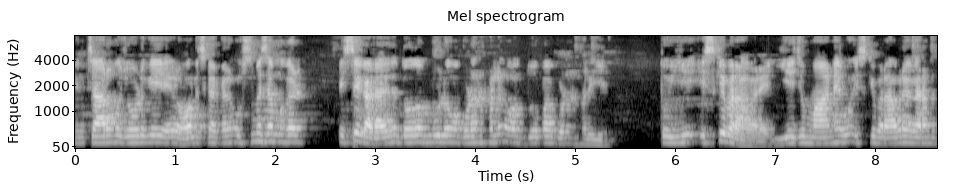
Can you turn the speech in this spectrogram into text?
इन चारों को जोड़ के होल स्क्वायर करें उसमें से हम अगर इससे घटा देते दो दो मूलों का गुणनफल और दो का गुणनफल ये तो ये इसके बराबर है। ये जो मान है वो इसके बराबर है। अगर हम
